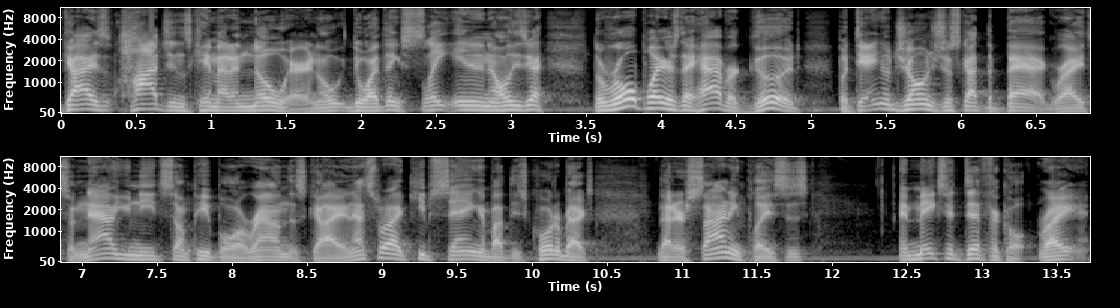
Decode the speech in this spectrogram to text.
guys, Hodgins came out of nowhere. And do I think Slayton and all these guys, the role players they have are good, but Daniel Jones just got the bag, right? So now you need some people around this guy. And that's what I keep saying about these quarterbacks that are signing places it makes it difficult, right?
